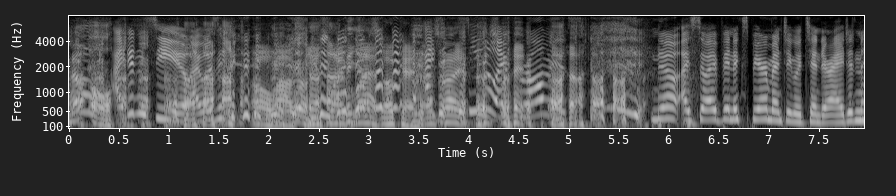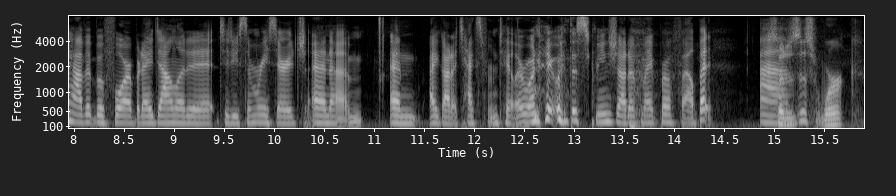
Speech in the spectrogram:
no. I didn't see you. I wasn't. oh wow, so you swiped left. Okay, I that's didn't right. see you. I promise. no, I, so I've been experimenting with Tinder. I didn't have it before, but I downloaded it to do some research, and um, and I got a text from Taylor one night with a screenshot of my profile. But um, So does this work?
